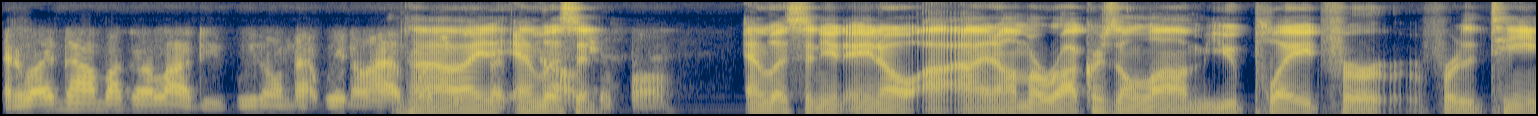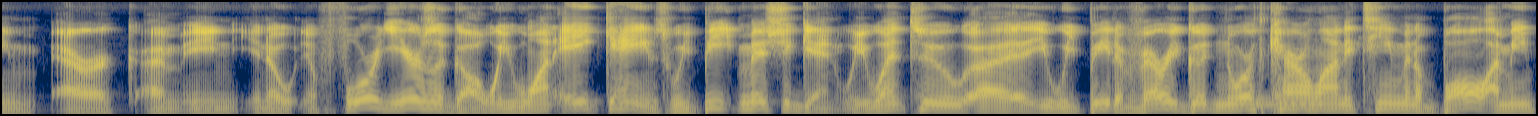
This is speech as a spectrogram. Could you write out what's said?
And right now, I'm not gonna lie to you, we don't have, we don't have. No, and listen, football. And listen, you, you know, I, am a Rutgers alum. You played for for the team, Eric. I mean, you know, four years ago we won eight games. We beat Michigan. We went to uh, we beat a very good North Carolina team in a bowl. I mean,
